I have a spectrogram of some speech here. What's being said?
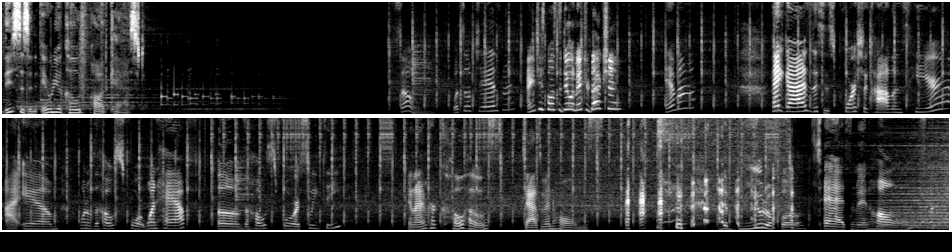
This is an Area Code Podcast. So, what's up, Jasmine? Ain't you supposed to do an introduction? Am I? Hey guys, this is Portia Collins here. I am one of the hosts for one half of the hosts for Sweet Tea. And I'm her co host, Jasmine Holmes. the beautiful Jasmine Holmes.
